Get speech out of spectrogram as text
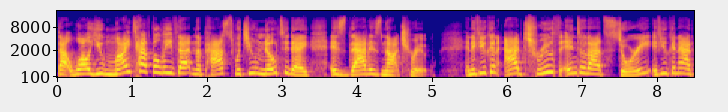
That while you might have believed that in the past, what you know today is that is not true. And if you can add truth into that story, if you can add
